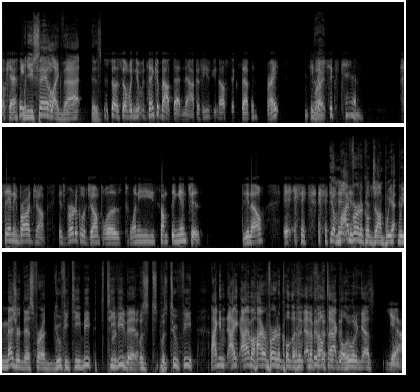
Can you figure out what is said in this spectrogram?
Okay. When you say it like that, is so so when you think about that now, because he's you know six seven, right? He's Right. up six ten, standing broad jump. His vertical jump was twenty something inches. You know. It, Yo, my vertical jump. We we measured this for a goofy TV TV, TV bit bit. was was two feet. I can I, I have a higher vertical than an NFL tackle. Who would have guessed? Yeah.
